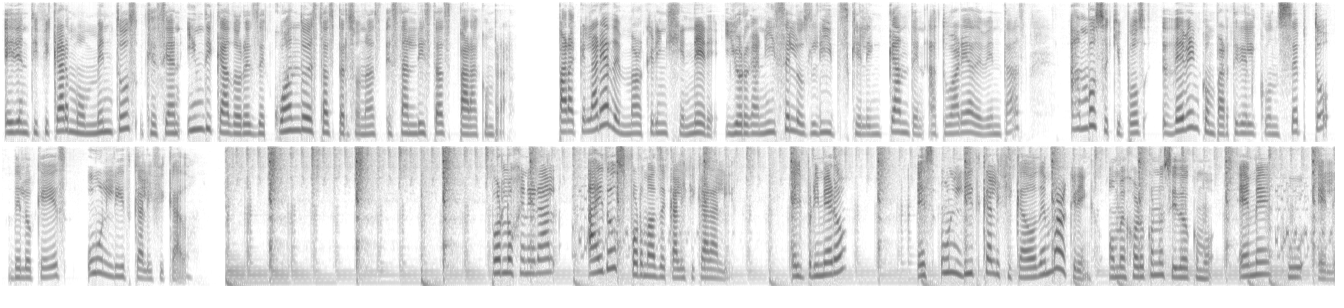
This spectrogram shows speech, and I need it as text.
e identificar momentos que sean indicadores de cuándo estas personas están listas para comprar. Para que el área de marketing genere y organice los leads que le encanten a tu área de ventas, ambos equipos deben compartir el concepto de lo que es un lead calificado. Por lo general, hay dos formas de calificar a lead. El primero es un lead calificado de marketing, o mejor conocido como MQL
